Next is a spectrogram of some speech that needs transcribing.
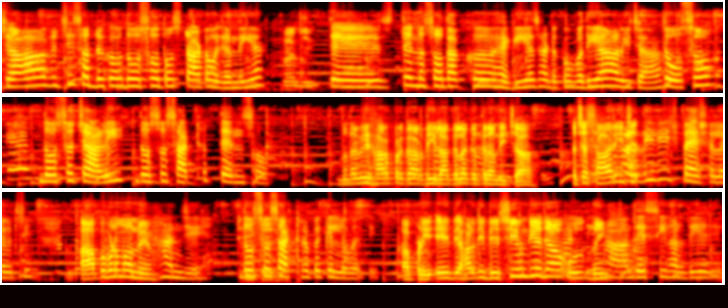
ਚਾਹ ਵਿੱਚ ਜੀ ਸਾਡੇ ਕੋਲ 200 ਤੋਂ ਸਟਾਰਟ ਹੋ ਜਾਂਦੀ ਹੈ। ਹਾਂਜੀ। ਤੇ 300 ਤੱਕ ਹੈਗੀ ਆ ਸਾਡੇ ਕੋਲ ਵਧੀਆ ਵਾਲੀ ਚਾਹ। 200 240 260 300 ਮਤਲਬ ਵੀ ਹਰ ਪ੍ਰਕਾਰ ਦੀ ਅਲੱਗ-ਅਲੱਗ ਤਰ੍ਹਾਂ ਦੀ ਚਾਹ। ਅੱਛਾ ਸਾਰੀ ਚ ਹਲਦੀ ਵੀ ਸਪੈਸ਼ਲ ਹੈ ਵੀਰ ਜੀ। ਆਪ ਬਣਵਾਉਂਦੇ ਹੋ? ਹਾਂਜੀ। ਜੀ। 260 ਰੁਪਏ ਕਿਲੋ ਹੈ ਜੀ। ਆਪਣੀ ਇਹ ਦੇ- ਹਲਦੀ ਦੇਸੀ ਹੁੰਦੀ ਹੈ ਜਾਂ ਉਹ ਨਹੀਂ? ਹਾਂ ਦੇਸੀ ਹਲਦੀ ਹੈ ਜੀ।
